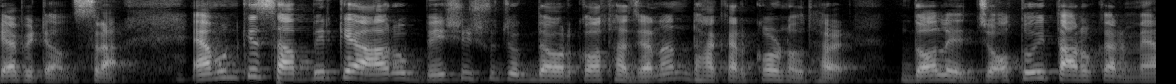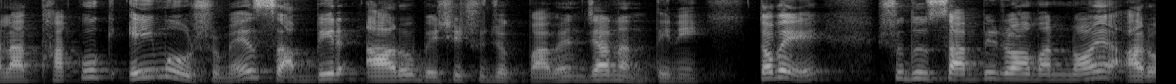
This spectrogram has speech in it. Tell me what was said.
ক্যাপিটালসরা। এমনকি সাব্বিরকে আরও বেশি সুযোগ দেওয়ার কথা জানান ঢাকার কর্ণধার। দলে যতই তারকার মেলা থাকুক, এই মৌসুমে সাব্বির আরও বেশি সুযোগ পাবেন জানান তিনি। তবে শুধু সাব্বির রহমান নয়, আরও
